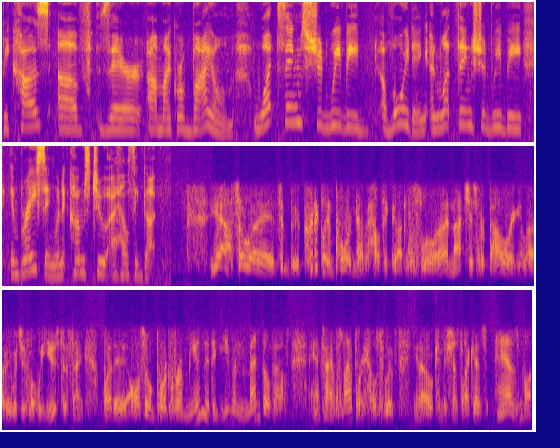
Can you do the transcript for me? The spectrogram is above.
because of their uh, microbiome. What things should we be avoiding and what things should we be embracing when it comes to a healthy gut? Yeah, so uh, it's a, critically important to have a healthy gut flora, not just for bowel regularity, which is what we used to think, but uh, also important for immunity, even mental health, anti-inflammatory health with you know conditions like as asthma.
